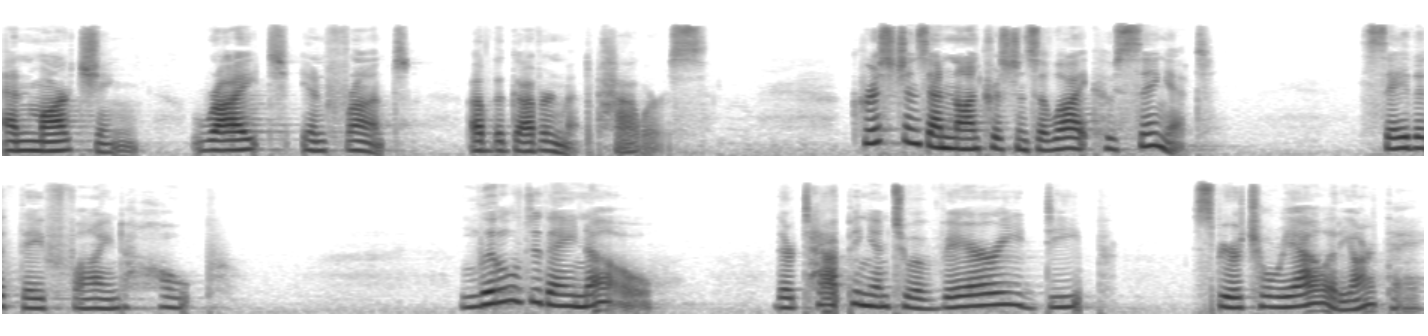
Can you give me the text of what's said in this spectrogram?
and marching right in front of the government powers. Christians and non Christians alike who sing it say that they find hope Little do they know, they're tapping into a very deep spiritual reality, aren't they?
